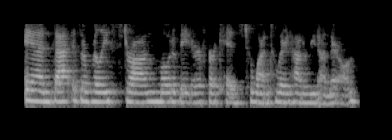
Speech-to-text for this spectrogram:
And that is a really strong motivator for kids to want to learn how to read on their own.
